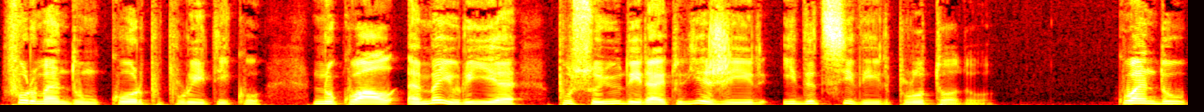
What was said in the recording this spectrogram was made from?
formando um corpo político, no qual a maioria possui o direito de agir e de decidir pelo todo. Quando,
